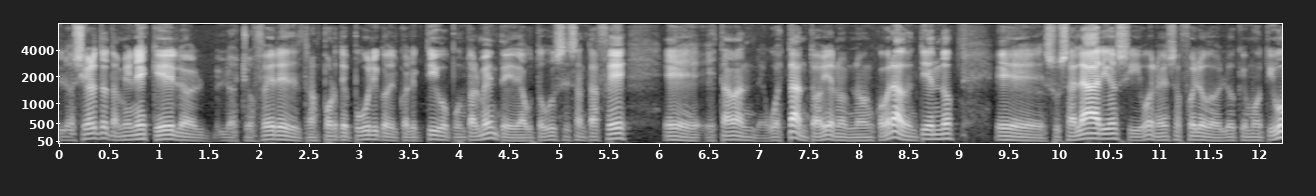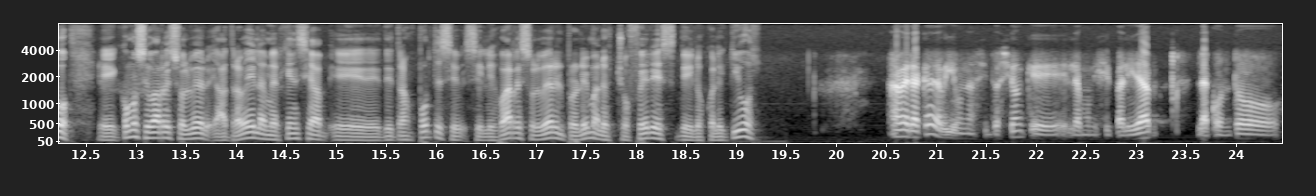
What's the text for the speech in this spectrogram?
lo cierto también es que los choferes del transporte público, del colectivo puntualmente, de autobuses Santa Fe, estaban, o están todavía, no, han cobrado, entiendo, sus salarios y bueno, eso fue lo, que motivó. ¿Cómo se va a resolver a través de la emergencia de transporte? ¿se, ¿Se les va a resolver el problema a los choferes de los colectivos? A ver, acá había una situación que la municipalidad la contó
